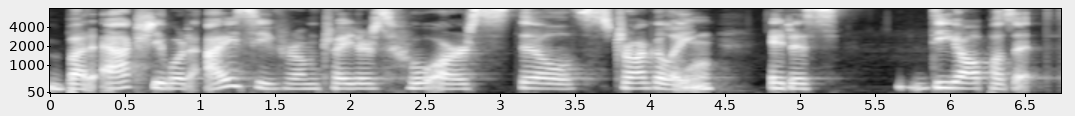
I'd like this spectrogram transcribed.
but actually what i see from traders who are still struggling it is the opposite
